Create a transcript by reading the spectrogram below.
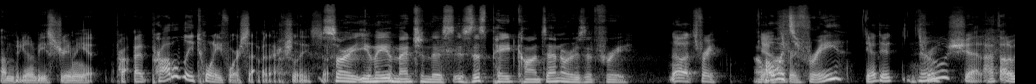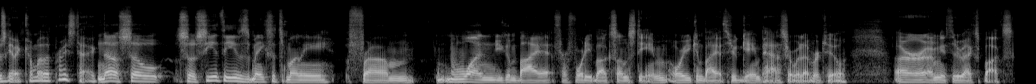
I'm going to be streaming it pro- uh, probably 24 seven. Actually. So. Sorry, you may have mentioned this. Is this paid content or is it free? No, it's free. Yeah, oh, it's free. free? Yeah, dude. It's no free. shit. I thought it was going to come with a price tag. No, so so Sea of Thieves makes its money from one. You can buy it for forty bucks on Steam, or you can buy it through Game Pass or whatever too, or I mean through Xbox,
